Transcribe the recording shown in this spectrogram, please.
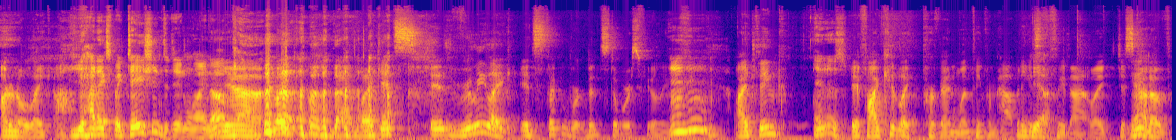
I don't know like ah, you had expectations. It didn't line up. yeah like oh, man, like it's it's really like it's like the that's the worst feeling. Mm-hmm. I think It is. if I could like prevent one thing from happening, it's Yeah. definitely that like just Yeah. kind of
